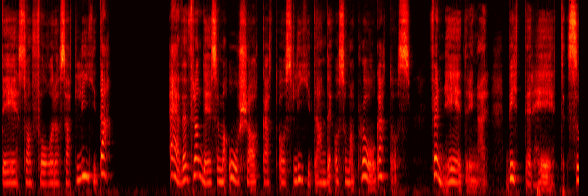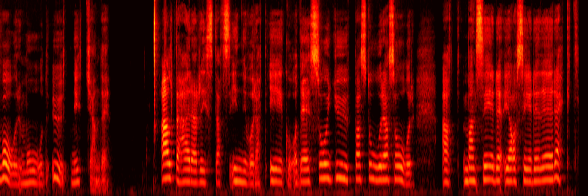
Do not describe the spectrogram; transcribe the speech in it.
det som får oss att lida. Även från det som har orsakat oss lidande och som har plågat oss. Förnedringar, bitterhet, svårmod, utnyttjande. Allt det här har ristats in i vårt ego och det är så djupa, stora sår att man ser det, jag ser det direkt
